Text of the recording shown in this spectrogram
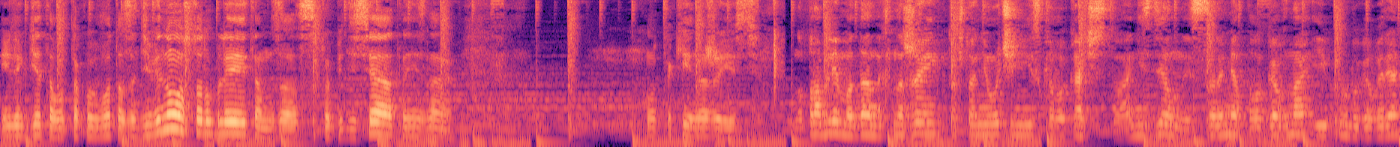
или где-то вот такой вот а за 90 рублей, там за 150, я не знаю. Вот такие ножи есть. Но проблема данных ножей, то что они очень низкого качества. Они сделаны из сыромятного говна и, грубо говоря,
